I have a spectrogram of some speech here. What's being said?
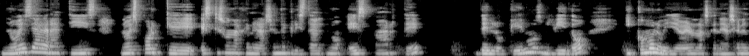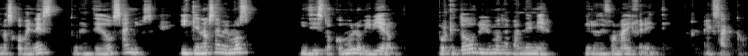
no es ya gratis, no es porque es que es una generación de cristal, no, es parte de lo que hemos vivido y cómo lo vivieron las generaciones más jóvenes durante dos años y que no sabemos, insisto, cómo lo vivieron, porque todos vivimos la pandemia, pero de forma diferente. Exacto.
